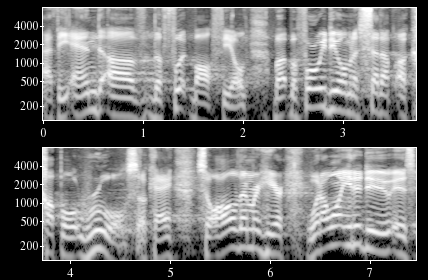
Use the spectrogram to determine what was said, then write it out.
at the end of the football field. But before we do, I'm gonna set up a couple rules. Okay, so all of them are here. What I want you to do is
